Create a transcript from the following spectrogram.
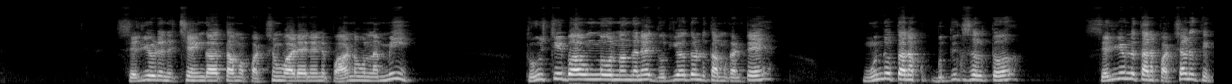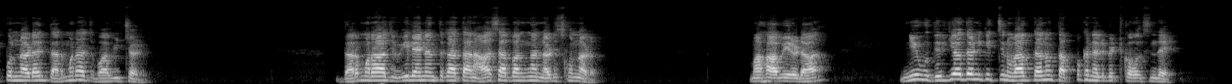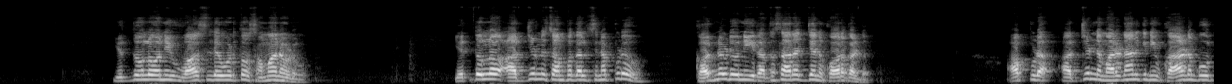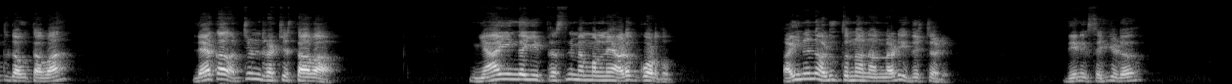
శల్యుడు నిశ్చయంగా తమ పక్షం వాడానని పాండవులు నమ్మి తూష్టీభావంగా ఉన్నందునే దుర్యోధనుడు తమకంటే ముందు తన బుద్ధికుశలతో శల్యుణ్ణి తన పక్షానికి తిప్పున్నాడని ధర్మరాజు భావించాడు. ధర్మరాజు వీలైనంతగా తన ఆశాభంగా నడుచుకున్నాడు. మహావీరుడా నీవు దుర్యోధనికి ఇచ్చిన వాగ్దానం తప్పక నిలబెట్టుకోవాల్సిందే. యుద్ధంలో నీవు వాసుదేవుడితో సమానవుడు యుద్ధంలో అర్జునుడు చంపదలిసినప్పుడు కర్ణుడు నీ రథసారథ్యాన్ని కోరగలడు. అప్పుడు అర్జునుడి మరణానికి నీవు కారణభూతుడు అవుతావా లేక అర్జునుడిని రక్షిస్తావా? న్యాయంగా ఈ ప్రశ్న మిమ్మల్ని అడగకూడదు. అయినను అడుగుతున్నాను అన్నాడు యుధిష్ఠుడు దీనికి శల్యుడు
